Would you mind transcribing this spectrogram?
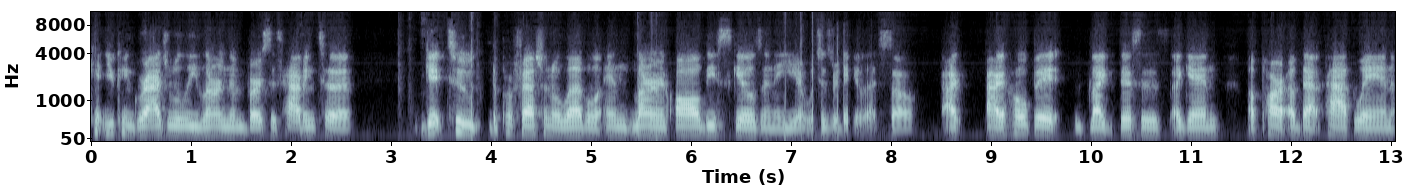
can, you can gradually learn them versus having to get to the professional level and learn all these skills in a year, which is ridiculous. So I I hope it like this is again a part of that pathway and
